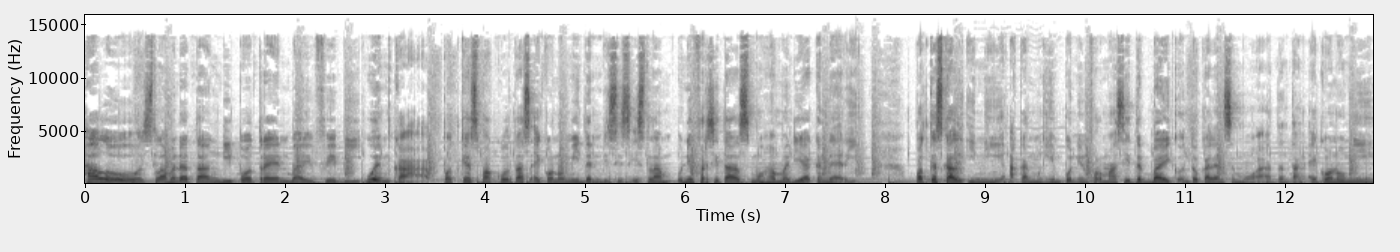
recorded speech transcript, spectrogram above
Halo, selamat datang di Potren by Febi UMK, podcast Fakultas Ekonomi dan Bisnis Islam Universitas Muhammadiyah Kendari. Podcast kali ini akan menghimpun informasi terbaik untuk kalian semua tentang ekonomi,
